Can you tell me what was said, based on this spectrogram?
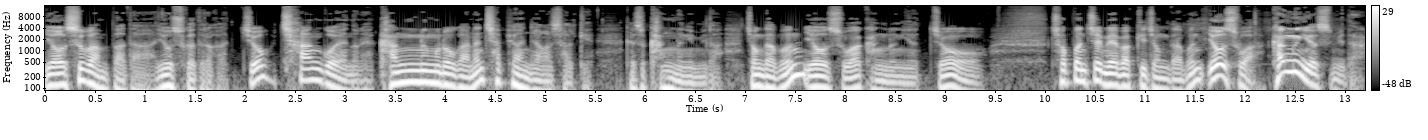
여수 밤바다 여수가 들어갔죠. 창고의 노래 강릉으로 가는 차표 한 장을 살게. 그래서 강릉입니다. 정답은 여수와 강릉이었죠. 첫 번째 매바퀴 정답은 여수와 강릉이었습니다.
